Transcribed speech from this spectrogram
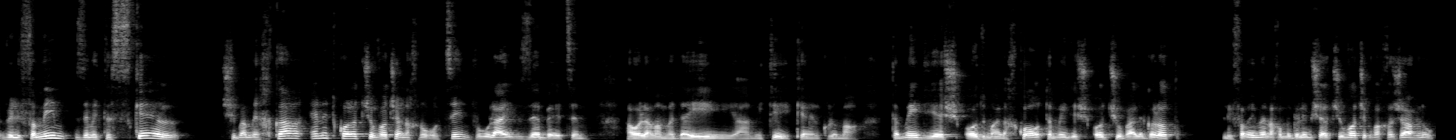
ולפעמים זה מתסכל שבמחקר אין את כל התשובות שאנחנו רוצים, ואולי זה בעצם העולם המדעי האמיתי, כן? כלומר, תמיד יש עוד מה לחקור, תמיד יש עוד תשובה לגלות. לפעמים אנחנו מגלים שהתשובות שכבר חשבנו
